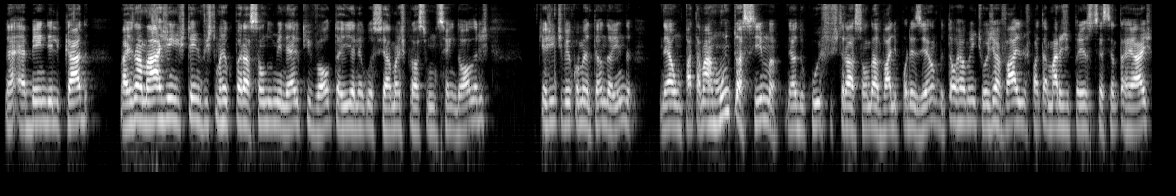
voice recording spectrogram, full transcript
né, é bem delicado, mas na margem a gente tem visto uma recuperação do minério que volta aí a negociar mais próximo de 100 dólares, que a gente vem comentando ainda, né, um patamar muito acima né, do custo de extração da Vale, por exemplo. Então, realmente, hoje a Vale, nos patamares de preço de 60 reais,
